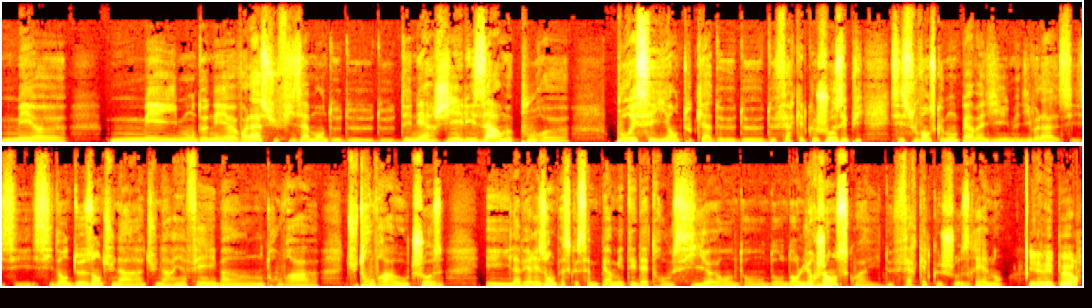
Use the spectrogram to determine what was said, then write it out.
Mais euh, mais ils m'ont donné euh, voilà suffisamment de de- de- d'énergie et les armes pour euh, pour essayer en tout cas de, de, de faire quelque chose et puis c'est souvent ce que mon père m'a dit il m'a dit voilà c'est c'est- si dans deux ans tu n'as tu n'as rien fait et ben on trouvera tu trouveras autre chose et il avait raison parce que ça me permettait d'être aussi euh, dans dans, dans l'urgence quoi et de faire quelque chose réellement Il avait peur.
